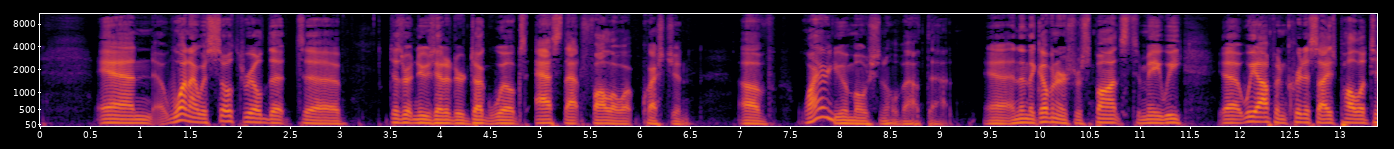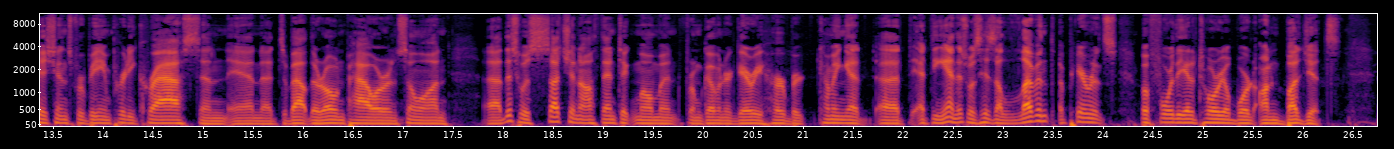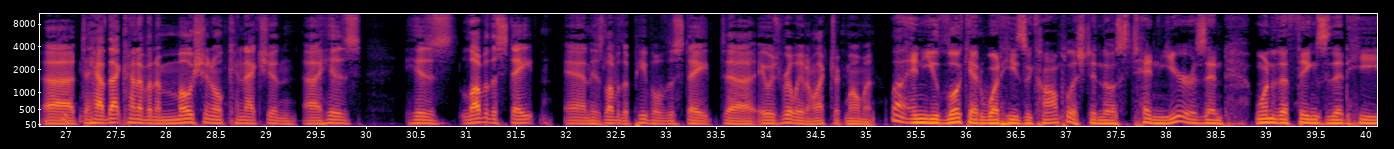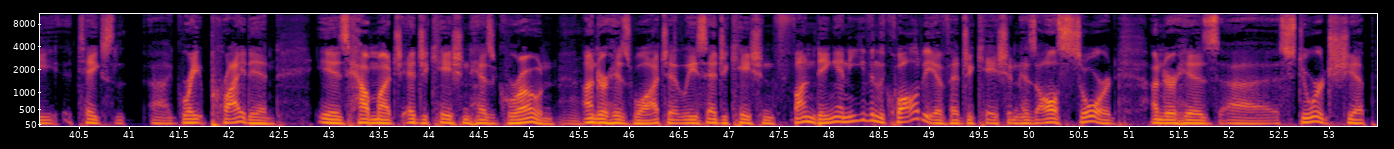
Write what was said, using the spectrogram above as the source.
And one, I was so thrilled that uh, Deseret News editor Doug Wilks asked that follow up question of why are you emotional about that? And then the governor's response to me, we uh, we often criticize politicians for being pretty crass and and it's about their own power and so on. Uh, this was such an authentic moment from Governor Gary Herbert coming at uh, at the end. This was his 11th appearance before the editorial board on budgets. Uh, to have that kind of an emotional connection, uh, his his love of the state and his love of the people of the state, uh, it was really an electric moment. Well, and you look at what he's accomplished in those 10 years, and one of the things that he takes uh, great pride in is how much education has grown mm-hmm. under his watch, at least education funding and even the quality of education has all soared under his uh, stewardship.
